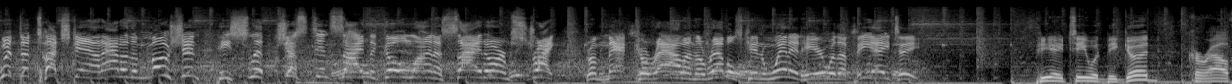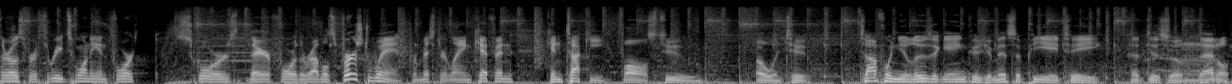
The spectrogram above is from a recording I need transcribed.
with the touchdown. Out of the motion, he slipped just inside the goal line. A sidearm strike from Matt Corral, and the Rebels can win it here with a PAT. PAT would be good. Corral throws for 320 and four scores there for the Rebels. First win for Mr. Lane Kiffin. Kentucky falls to 0 2. tough when you lose a game because you miss a PAT. That just uh, Mm-hmm. that'll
